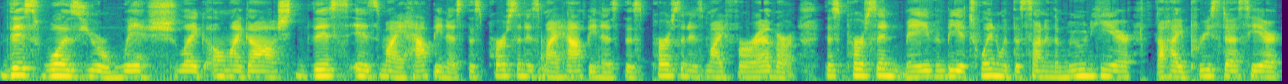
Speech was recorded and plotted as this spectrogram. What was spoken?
this was your wish. Like oh my gosh this is my happiness. This person is my happiness. This person is my forever. This person may even be a twin with the sun and the moon here the high priestess here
